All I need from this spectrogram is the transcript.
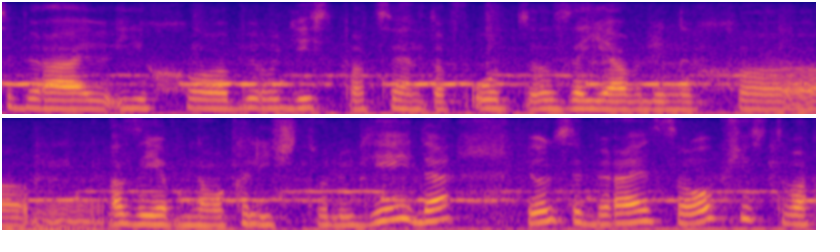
собираю их, э, беру 10% от заявленных, э, от заявленного количества людей, да, и он собирает сообщество,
